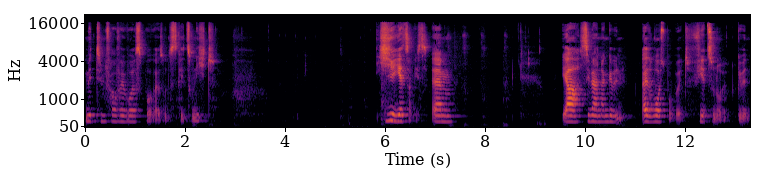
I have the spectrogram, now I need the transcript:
Mit dem VW Wolfsburg. Also das geht so nicht. Hier, jetzt habe ich es. Ähm, ja, sie werden dann gewinnen. Also Wolfsburg wird 4 zu 0 gewinnen.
